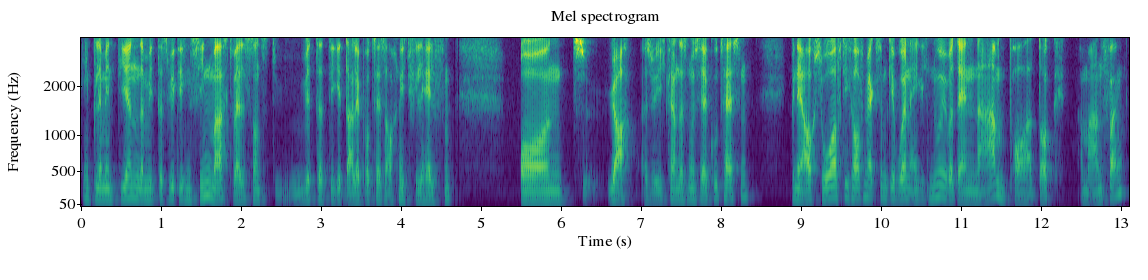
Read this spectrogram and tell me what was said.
implementieren, damit das wirklich einen Sinn macht, weil sonst wird der digitale Prozess auch nicht viel helfen. Und ja, also ich kann das nur sehr gut heißen. Bin ja auch so auf dich aufmerksam geworden, eigentlich nur über deinen Namen PowerDoc am Anfang.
